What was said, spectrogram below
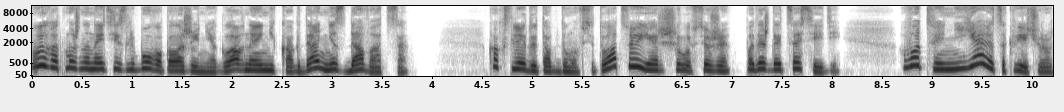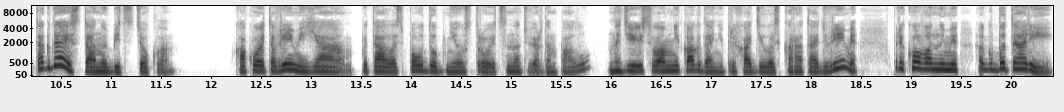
Выход можно найти из любого положения, главное никогда не сдаваться. Как следует обдумав ситуацию, я решила все же подождать соседей. Вот не явятся к вечеру, тогда и стану бить стекла. Какое-то время я пыталась поудобнее устроиться на твердом полу. Надеюсь, вам никогда не приходилось коротать время прикованными к батарее.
